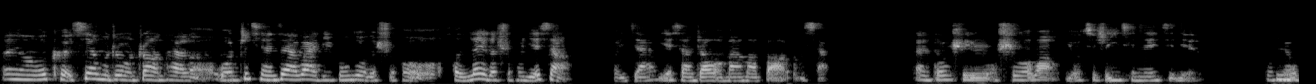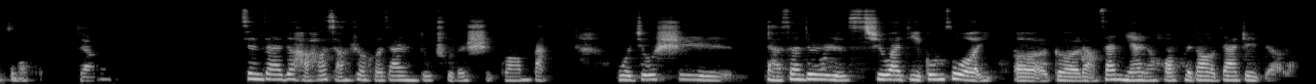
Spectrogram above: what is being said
哎呀，我可羡慕这种状态了。我之前在外地工作的时候，很累的时候也想回家，也想找我妈妈抱一下，但都是一种奢望。尤其是疫情那几年，都没有怎么回家。现在就好好享受和家人独处的时光吧。我就是打算就是去外地工作，呃，个两三年，然后回到家这边了。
